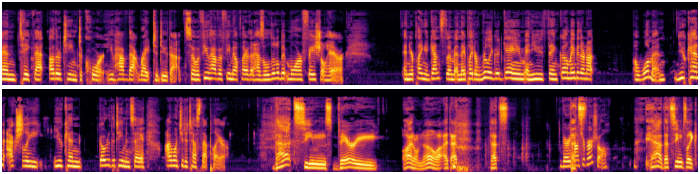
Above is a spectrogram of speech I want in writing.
and take that other team to court. You have that right to do that. So if you have a female player that has a little bit more facial hair and you're playing against them and they played a really good game and you think, oh, maybe they're not a woman, you can actually, you can go to the team and say, I want you to test that player. That seems very, oh, I don't know. I, that, that's very that's, controversial. Yeah, that seems like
